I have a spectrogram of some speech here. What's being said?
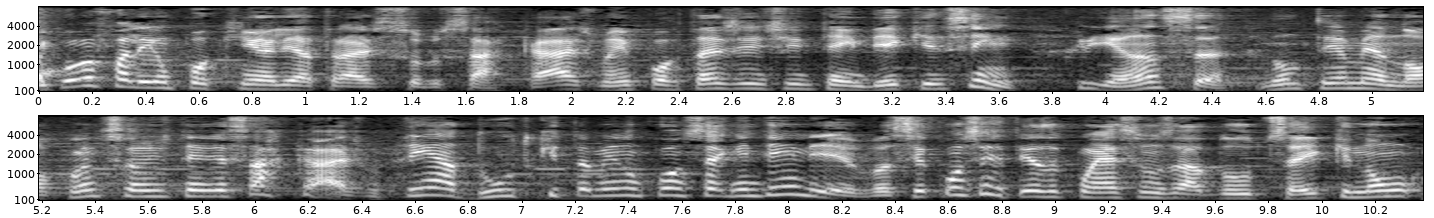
E como eu falei um pouquinho ali atrás sobre o sarcasmo, é importante a gente entender que, assim, criança não tem a menor condição de entender sarcasmo. Tem adulto que também não consegue entender. Você com certeza conhece uns adultos aí que não.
